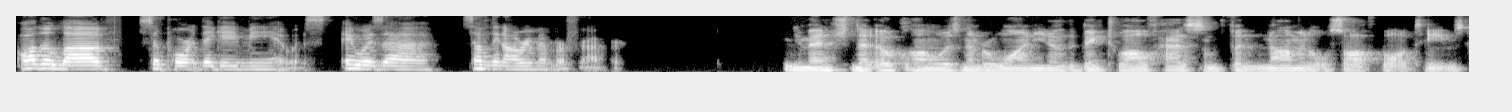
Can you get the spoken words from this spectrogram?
all the love, support they gave me, it was it was uh, something I'll remember forever. You mentioned that Oklahoma was number one. You know, the Big 12 has some phenomenal softball teams.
